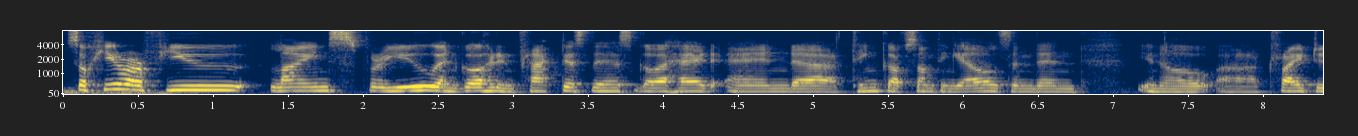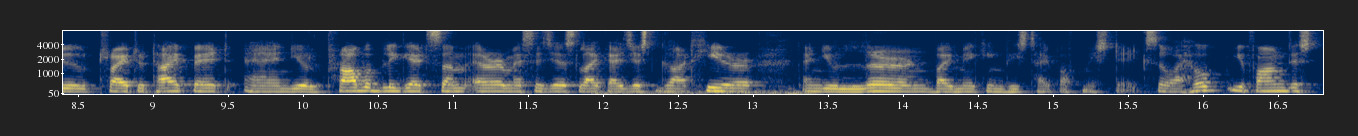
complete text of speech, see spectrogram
so here are a few lines for you and go ahead and practice this. Go ahead and uh, think of something else and then, you know, uh, try to try to type it and you'll probably get some error messages like I just got here and you learn by making these type of mistakes. So I hope you found this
